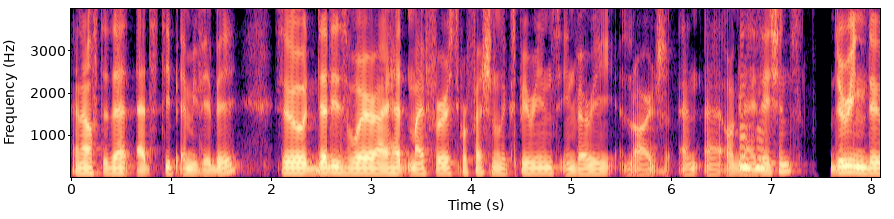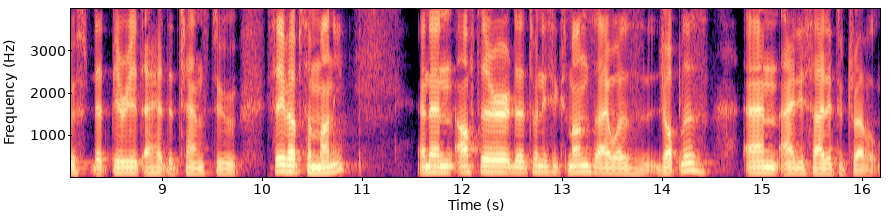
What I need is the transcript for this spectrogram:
and after that at STIB MIVB. So that is where I had my first professional experience in very large and, uh, organizations. Mm-hmm. During those, that period, I had the chance to save up some money and then after the 26 months, I was jobless and I decided to travel.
